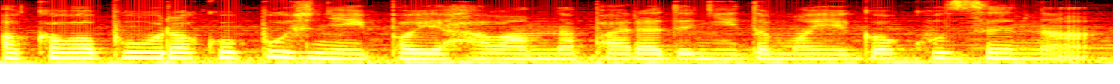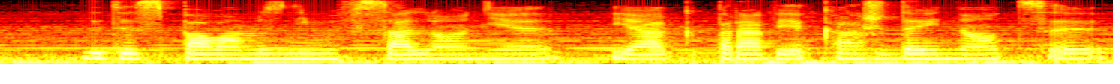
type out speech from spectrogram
Około pół roku później pojechałam na parę dni do mojego kuzyna. Gdy spałam z nim w salonie, jak prawie każdej nocy,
